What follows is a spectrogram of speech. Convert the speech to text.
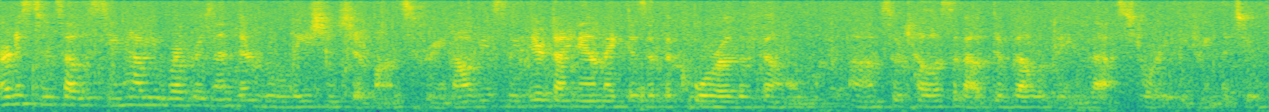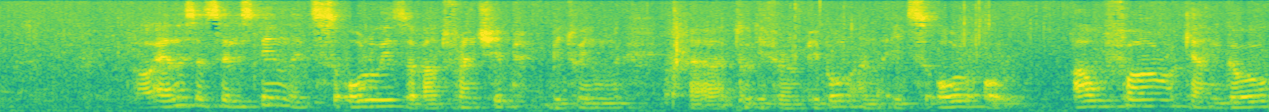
Ernest and Celestine, how you represent their relationship on screen. Obviously, their dynamic is at the core of the film. Um, so tell us about developing that story between the two. Oh, Ernest and Celestine, it's always about friendship between uh, two different people, and it's all, all how far can go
